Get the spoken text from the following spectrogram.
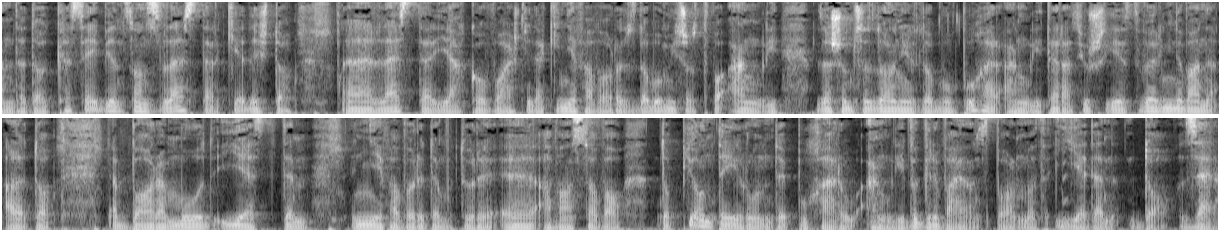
Underdog. Kasabian są z Leicester, kiedyś to Leicester jako właśnie taki niefaworyt zdobył Mistrzostwo Anglii. W zeszłym sezonie zdobył Puchar Anglii, teraz już jest wyeliminowany, ale to Boram Wood jest tym niefaworytem, który awansował do piątej rundy Pucharu Anglii, wygrywając Bournemouth 1 do 0.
